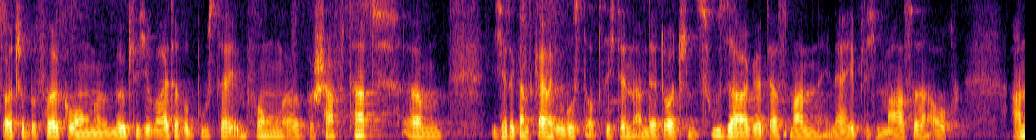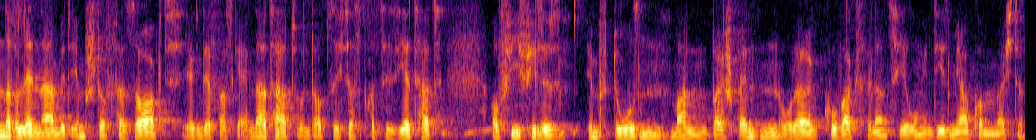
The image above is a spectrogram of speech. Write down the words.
deutsche Bevölkerung mögliche weitere Boosterimpfungen äh, beschafft hat. Ähm, ich hätte ganz gerne gewusst, ob sich denn an der deutschen Zusage, dass man in erheblichem Maße auch andere Länder mit Impfstoff versorgt, irgendetwas geändert hat und ob sich das präzisiert hat, auf wie viele Impfdosen man bei Spenden oder COVAX-Finanzierung in diesem Jahr kommen möchte.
